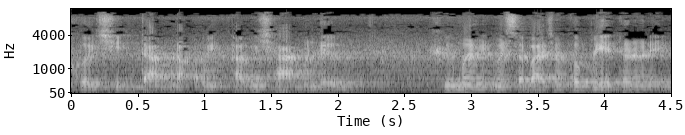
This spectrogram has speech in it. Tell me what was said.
เคยชินตามหลักอวิชาเหมือนเดิม คือมันไม่สบายฉันก็เปลี่ยนเท่านั้นเอง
